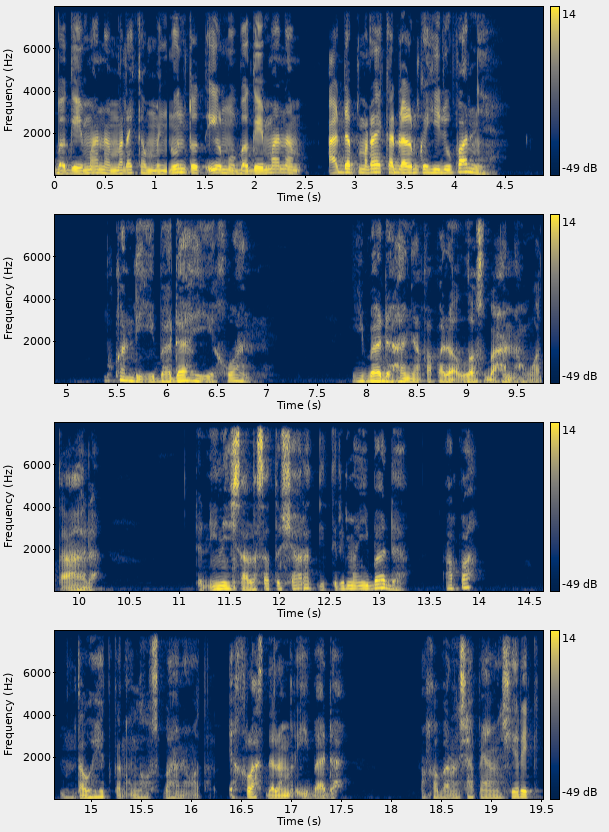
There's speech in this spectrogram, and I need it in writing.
bagaimana mereka menuntut ilmu, bagaimana adab mereka dalam kehidupannya. Bukan diibadahi, ikhwan. Ibadah hanya kepada Allah Subhanahu wa taala. Dan ini salah satu syarat diterima ibadah. Apa? Mentauhidkan Allah Subhanahu wa taala, ikhlas dalam beribadah. Maka barang siapa yang syirik,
